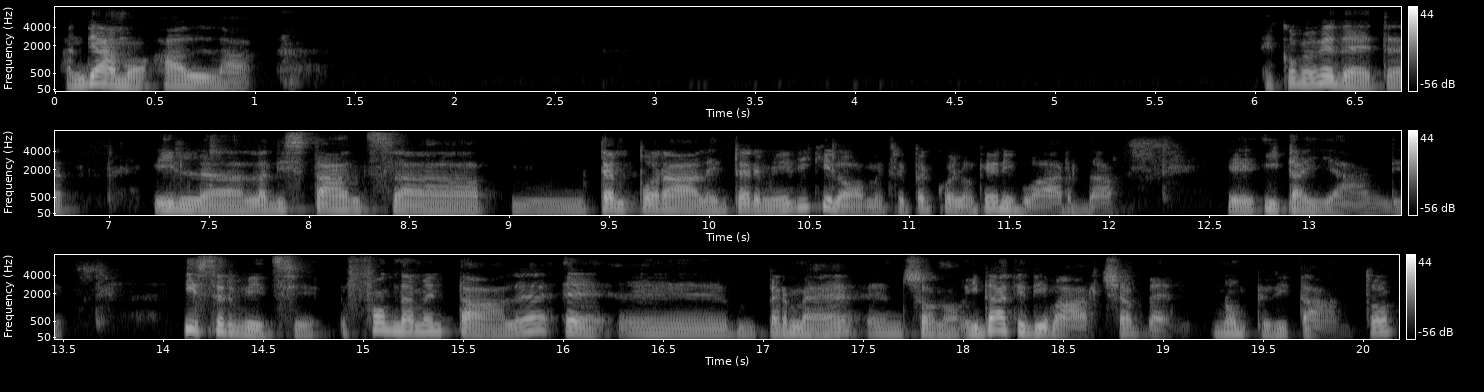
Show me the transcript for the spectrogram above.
Andiamo alla e come vedete il, la distanza mh, temporale in termini di chilometri per quello che riguarda eh, i tagliandi. I servizi fondamentale è, eh, per me eh, sono i dati di marcia, beh, non più di tanto,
